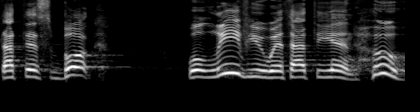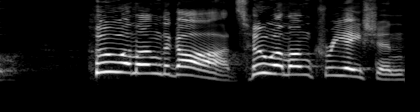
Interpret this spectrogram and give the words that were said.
that this book will leave you with at the end. Who? Who among the gods, who among creation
